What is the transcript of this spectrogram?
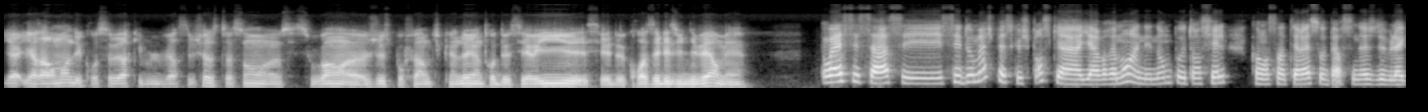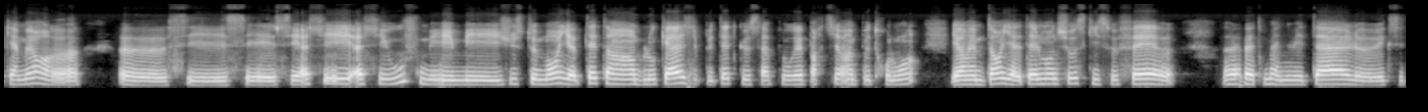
y, y, a rarement des crossovers qui bouleversent les choses. De toute façon, c'est souvent juste pour faire un petit clin d'œil entre deux séries, essayer de croiser les univers, mais. Ouais, c'est ça. C'est dommage parce que je pense qu'il y, y, a vraiment un énorme potentiel quand on s'intéresse au personnage de Black Hammer. Euh, c'est assez, ouf, mais, justement, il y a peut-être un blocage et peut-être que ça pourrait partir un peu trop loin. Et en même temps, il y a tellement de choses qui se fait, euh, euh Batman Metal, etc.,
